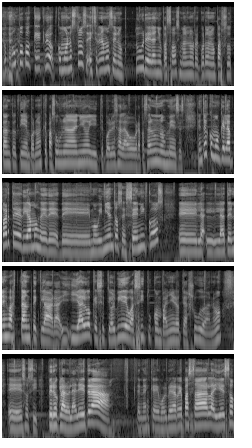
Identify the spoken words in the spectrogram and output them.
Un poco que creo, como nosotros estrenamos en octubre del año pasado, si mal no recuerdo, no pasó tanto tiempo, no es que pasó un año y te volvés a la obra, pasaron unos meses. Entonces como que la parte, digamos, de, de- de movimientos escénicos eh, la, la tenés bastante clara y, y algo que se te olvide o así tu compañero te ayuda, ¿no? Eh, eso sí, pero claro, la letra... Tenés que volver a repasarla y eso.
